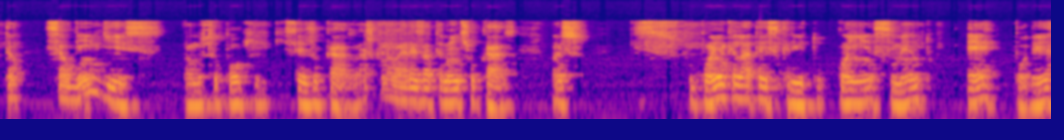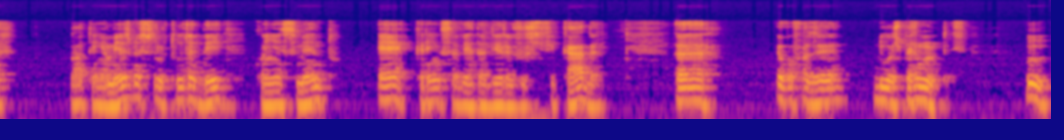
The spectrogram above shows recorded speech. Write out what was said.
Então, se alguém diz, vamos supor que, que, seja o caso, acho que não era exatamente o caso, mas suponha que lá está escrito conhecimento é poder, lá tem a mesma estrutura de conhecimento é crença verdadeira justificada, uh, eu vou fazer duas perguntas. Um,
